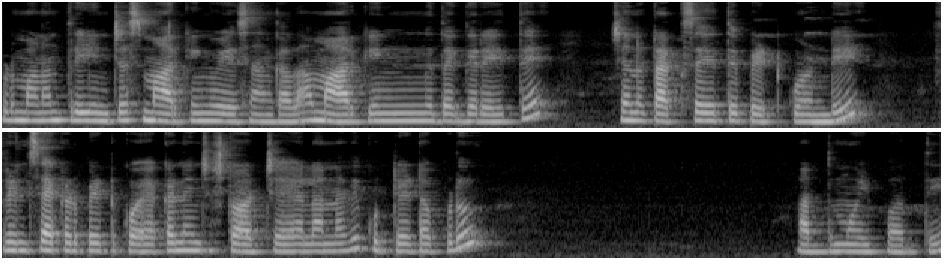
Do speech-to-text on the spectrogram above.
ఇప్పుడు మనం త్రీ ఇంచెస్ మార్కింగ్ వేసాం కదా మార్కింగ్ దగ్గర అయితే చిన్న టక్స్ అయితే పెట్టుకోండి. ఫ్రిల్స్ ఎక్కడ పెట్టుకో ఎక్కడి నుంచి స్టార్ట్ చేయాలన్నది కుట్టేటప్పుడు అర్థమైపోద్ది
